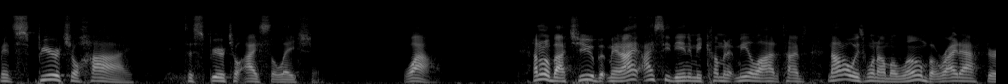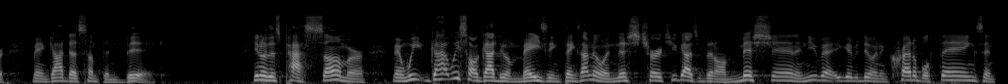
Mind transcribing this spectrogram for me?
Man, spiritual high to spiritual isolation. Wow. I don't know about you, but man, I, I see the enemy coming at me a lot of times, not always when I'm alone, but right after, man, God does something big you know, this past summer, man, we, God, we saw God do amazing things. I know in this church, you guys have been on mission and you've been, you've been doing incredible things and,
